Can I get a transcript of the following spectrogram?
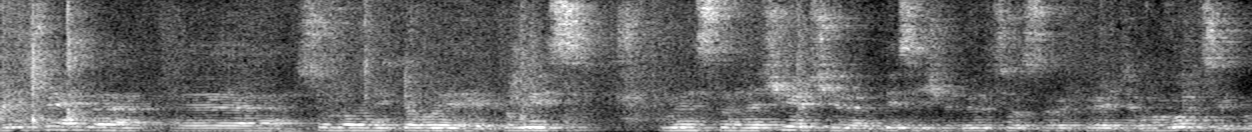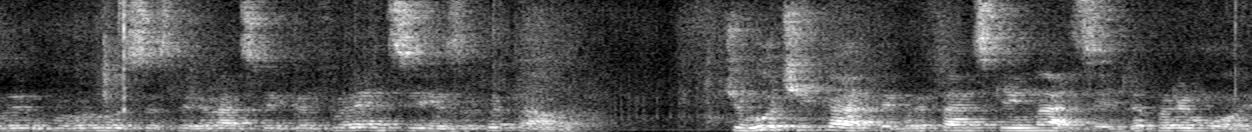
Звичайно, е, шановні колеги, Уінстона Черчилля в 1943 році, коли він повернувся з Тегеранської конференції, запитали, чого чекати британській нації для перемоги.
